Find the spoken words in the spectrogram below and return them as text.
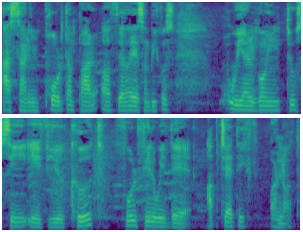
as an important part of the lesson because we are going to see if you could fulfill with the objective or not.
